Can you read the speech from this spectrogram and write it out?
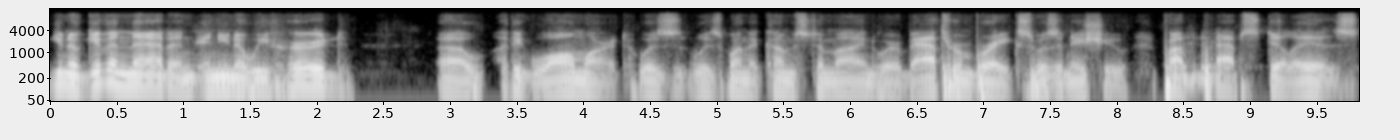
you know, given that, and and you know, we've heard. Uh, I think Walmart was was one that comes to mind where bathroom breaks was an issue, mm-hmm. perhaps still is.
